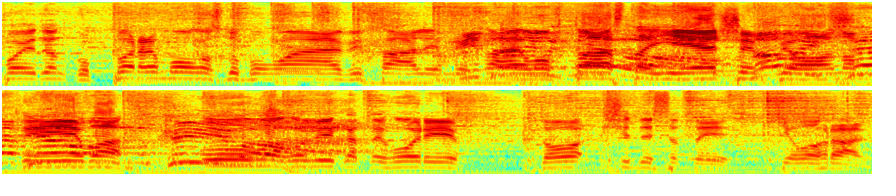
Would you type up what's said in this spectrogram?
поєдинку перемогу здобуває Віталій Михайлов та стає чемпіоном Києва у ваговій категорії до 60 кілограмів.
